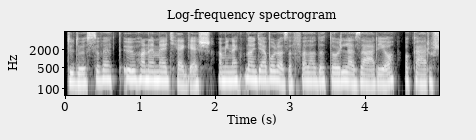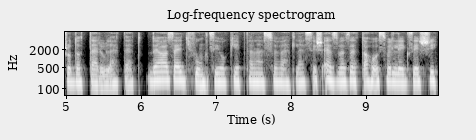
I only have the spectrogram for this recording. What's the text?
tüdőszövet ő, hanem egy heges, aminek nagyjából az a feladata, hogy lezárja a károsodott területet. De az egy funkcióképtelen szövet lesz, és ez vezet ahhoz, hogy légzési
